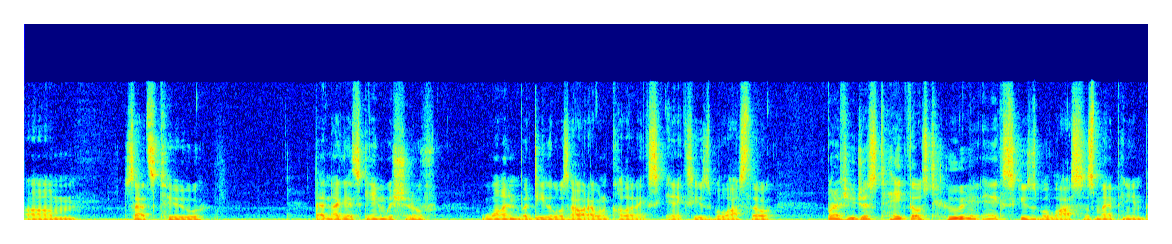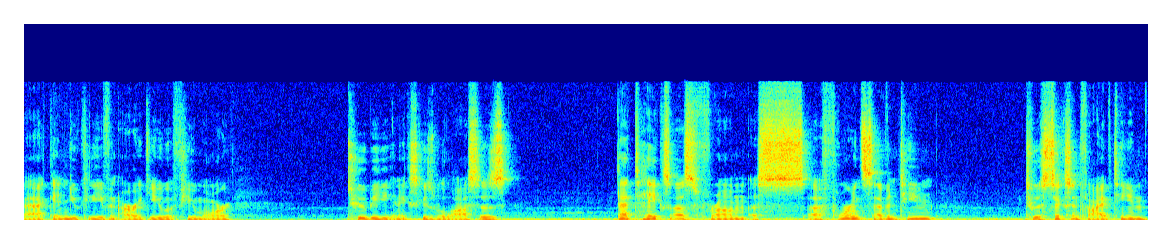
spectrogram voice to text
Um, so that's two. That Nuggets game we should have won, but D'Lo was out. I wouldn't call it an ex- inexcusable loss though. But if you just take those two inexcusable losses, my opinion, back, and you could even argue a few more to be inexcusable losses, that takes us from a, a four and seven team to a six and five team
